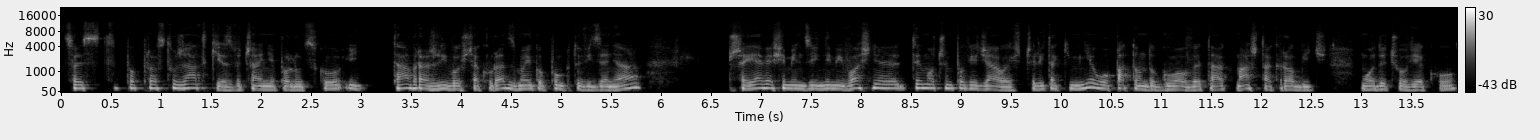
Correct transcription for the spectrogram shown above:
co jest po prostu rzadkie zwyczajnie po ludzku i ta wrażliwość akurat z mojego punktu widzenia przejawia się między innymi właśnie tym, o czym powiedziałeś, czyli takim nie łopatą do głowy, tak, masz tak robić, młody człowieku,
